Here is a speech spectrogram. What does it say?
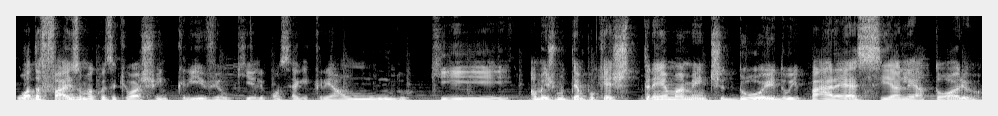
o Oda faz uma coisa que eu acho incrível, que ele consegue criar um mundo que, ao mesmo tempo que é extremamente doido e parece aleatório,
